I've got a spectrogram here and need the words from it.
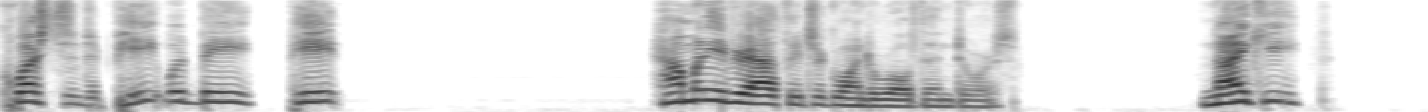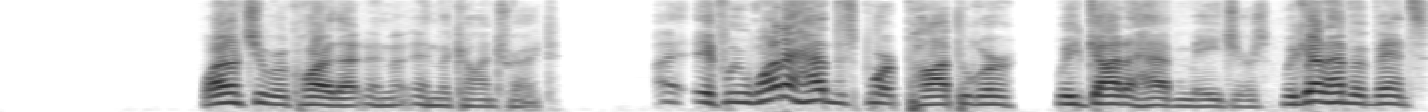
question to Pete would be, Pete, how many of your athletes are going to World Indoors? Nike, why don't you require that in the, in the contract? If we want to have the sport popular, we've got to have majors. We got to have events.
